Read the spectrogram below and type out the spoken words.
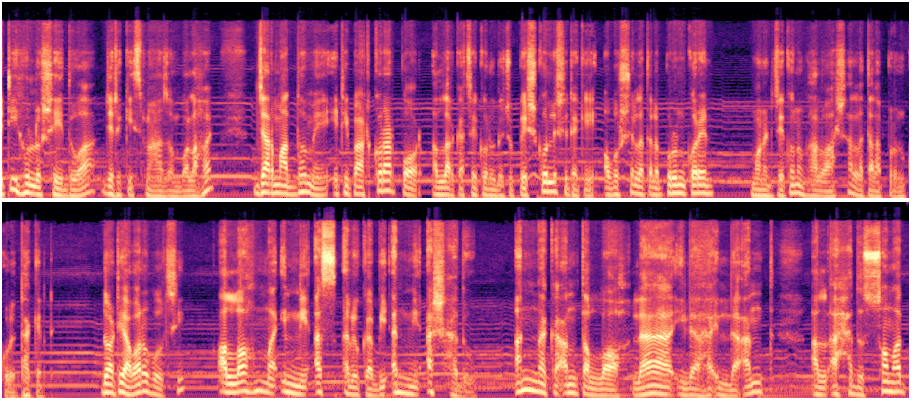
এটি হলো সেই দোয়া যেটাকে ইসমা আজম বলা হয়, যার মাধ্যমে এটি পাঠ করার পর আল্লাহর কাছে কোনো কিছু পেশ করলে সেটাকে অবশ্যই আল্লাহ তালা পূরণ করেন, মনের যে কোনো ভালো আশা আল্লাহ তালা পূরণ করে থাকেন। দোয়াটি আবারও বলছি, আল্লাহম্মা ইন্নি আস আলুকা বি আন্নি আশহাদু, আন্নাকা আন্তাল্লাহ, লা ইলাহা ইল্লা আন্ত, আল আহাদুস সমাদ,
